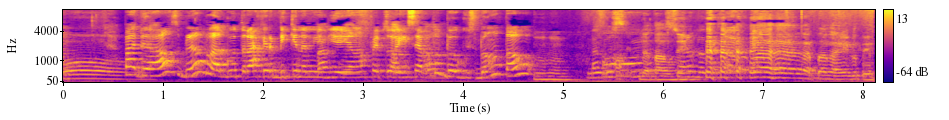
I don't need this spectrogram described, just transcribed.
Oh. padahal sebenarnya lagu terakhir bikinannya dia yang featuring siapa tuh bagus banget tau Mhm. Bagus Nggak tahu sih. Nggak tahu nggak ngikutin.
